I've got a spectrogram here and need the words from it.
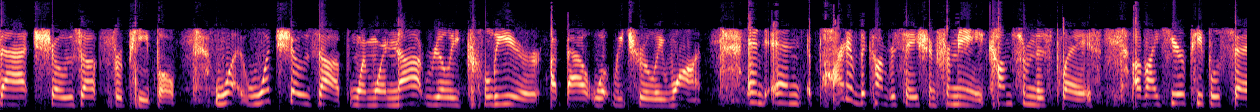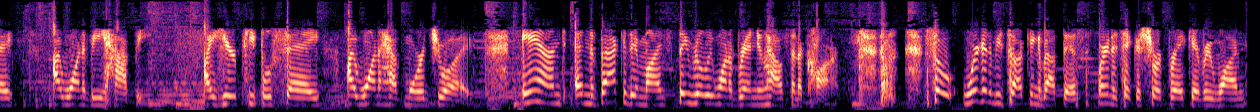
that shows up for people. What what shows up when we're not really clear about what we truly want. And and part of the conversation for me comes from this place of I hear people say I want to be happy. I hear people say I want to have more joy. And in the back of their minds they really want a brand new house and a car. so we're going to be talking about this. We're going to take a short break everyone.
